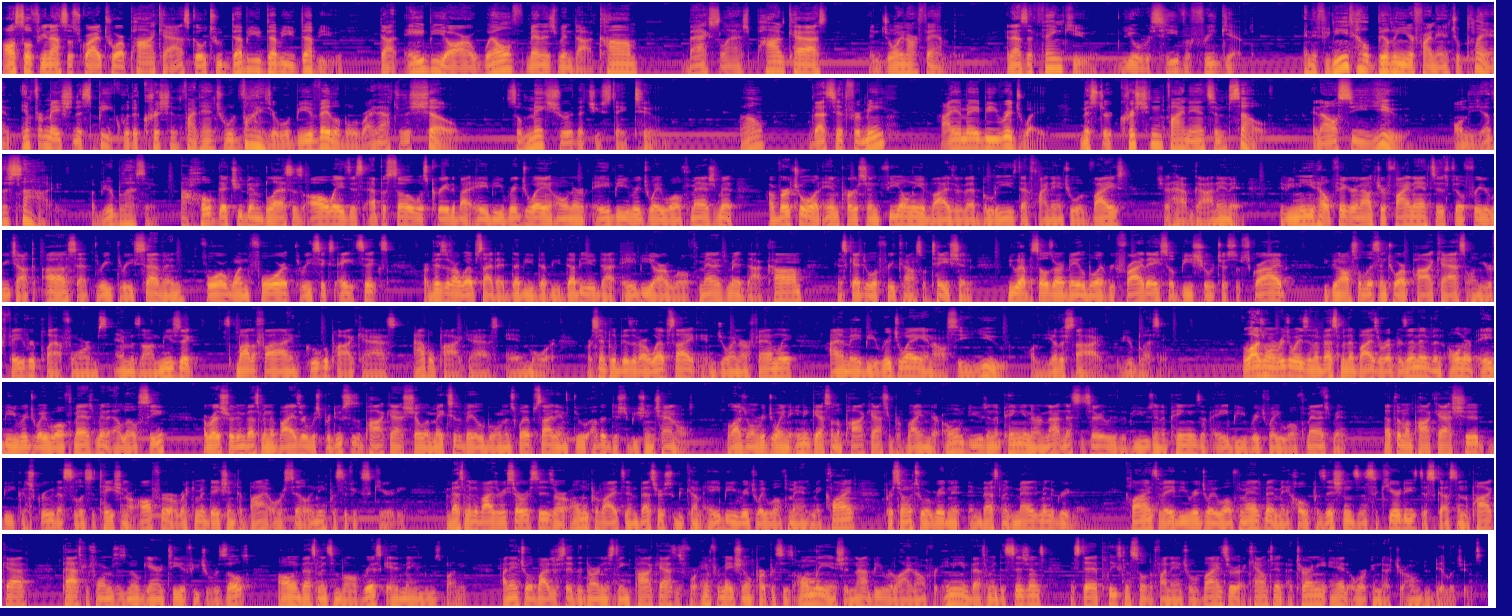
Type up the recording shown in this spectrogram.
Also, if you're not subscribed to our podcast, go to www.abrwealthmanagement.com backslash podcast and join our family. And as a thank you, you'll receive a free gift. And if you need help building your financial plan, information to speak with a Christian financial advisor will be available right after the show so make sure that you stay tuned. Well, that's it for me. I am AB Ridgeway, Mr. Christian Finance himself, and I'll see you on the other side of your blessing. I hope that you've been blessed. As always, this episode was created by AB Ridgeway, owner of AB Ridgeway Wealth Management, a virtual and in person fee only advisor that believes that financial advice should have God in it. If you need help figuring out your finances, feel free to reach out to us at 337 414 3686 or visit our website at www.abrwealthmanagement.com and schedule a free consultation. New episodes are available every Friday, so be sure to subscribe. You can also listen to our podcast on your favorite platforms Amazon Music, Spotify, Google Podcasts, Apple Podcasts, and more. Or simply visit our website and join our family. I am AB Ridgeway, and I'll see you on the other side of your blessing. Elijah Ridgeway is an investment advisor representative and owner of AB Ridgeway Wealth Management, LLC a registered investment advisor which produces a podcast show and makes it available on its website and through other distribution channels. Elijah Ridgeway and any guests on the podcast are providing their own views and opinion and are not necessarily the views and opinions of AB Ridgeway Wealth Management. Nothing on the podcast should be construed as solicitation or offer or recommendation to buy or sell any specific security. Investment advisory services are only provided to investors who become AB Ridgeway Wealth Management clients pursuant to a written investment management agreement. Clients of AB Ridgeway Wealth Management may hold positions in securities discussed in the podcast Past performance is no guarantee of future results. All investments involve risk and may lose money. Financial advisors say the Darndest Thing podcast is for informational purposes only and should not be relied on for any investment decisions. Instead, please consult a financial advisor, accountant, attorney, and or conduct your own due diligence.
